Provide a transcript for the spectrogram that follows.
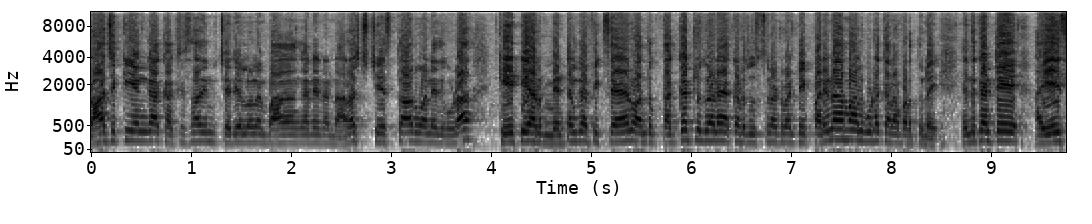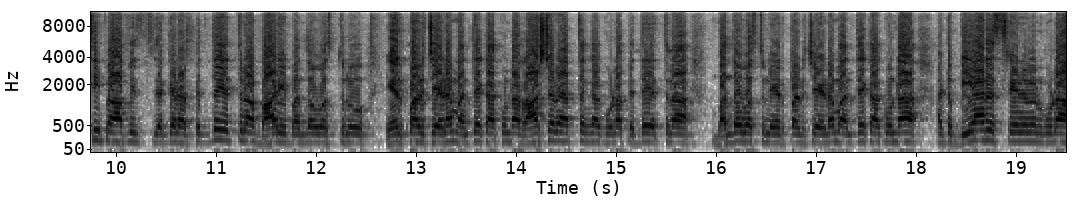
రాజకీయంగా కక్ష సాధింపు చర్యలలో భాగంగానే నన్ను అరెస్ట్ చేస్తారు అనేది కూడా కేటీఆర్ మెంటల్గా ఫిక్స్ అయ్యారు. అందుకు తగ్గట్లుగానే అక్కడ చూస్తున్నటువంటి పరిణామాలు కూడా కనబడుతున్నాయి. ఎందుకంటే ఆ ఏసీపీ ఆఫీస్ దగ్గర పెద్ద ఎత్తున భారీ బందోబస్తును ఏర్పాటు చేయడం అంతేకాకుండా రాష్ట్ర వ్యాప్తంగా కూడా పెద్ద ఎత్తున బందోబస్తును ఏర్పాటు చేయడం అంతేకాకుండా అటు బీఆర్ఎస్ శ్రేణులను కూడా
